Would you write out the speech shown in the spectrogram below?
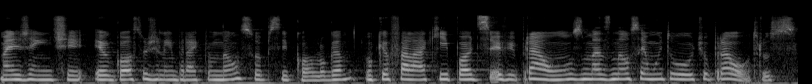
Mas, gente, eu gosto de lembrar que eu não sou psicóloga. O que eu falar aqui pode servir para uns, mas não ser muito útil para outros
